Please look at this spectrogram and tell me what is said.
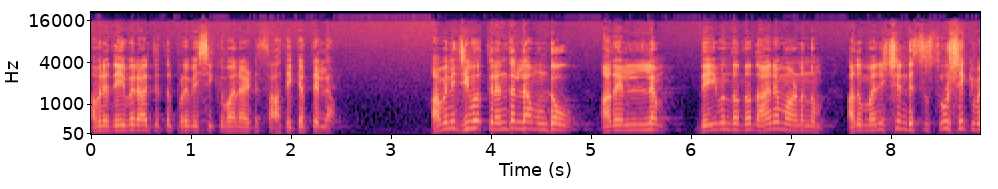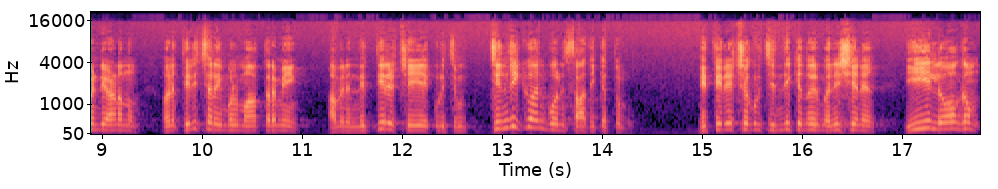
അവന് ദൈവരാജ്യത്തിൽ പ്രവേശിക്കുവാനായിട്ട് സാധിക്കത്തില്ല. അവന് ജീവിതത്തിൽ എന്തെല്ലാം ഉണ്ടോ അതെല്ലാം ദൈവം തന്ന ദാനമാണെന്നും അത് മനുഷ്യന്റെ ശുശ്രൂഷയ്ക്ക് വേണ്ടിയാണെന്നും അവനെ തിരിച്ചറിയുമ്പോൾ മാത്രമേ അവന് നിത്യരക്ഷയെക്കുറിച്ചും ചിന്തിക്കുവാൻ പോലും സാധിക്കത്തുള്ളൂ. നിത്യരക്ഷയെക്കുറിച്ച് ചിന്തിക്കുന്ന ഒരു മനുഷ്യന് ഈ ലോകം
